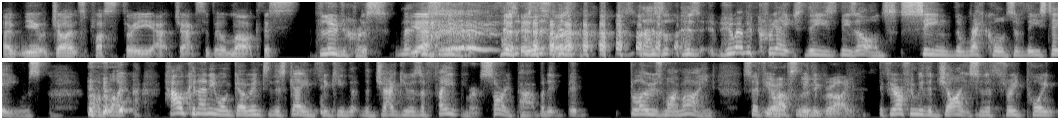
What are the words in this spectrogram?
Um, New York Giants plus three at Jacksonville. Mark, this ludicrous. Yeah. Has- has- has, has whoever creates these these odds seen the records of these teams? Of like, how can anyone go into this game thinking that the Jaguars are favourites? Sorry, Pat, but it, it blows my mind. So if you're, You're offering me the, right. if you're offering me the Giants in a three point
